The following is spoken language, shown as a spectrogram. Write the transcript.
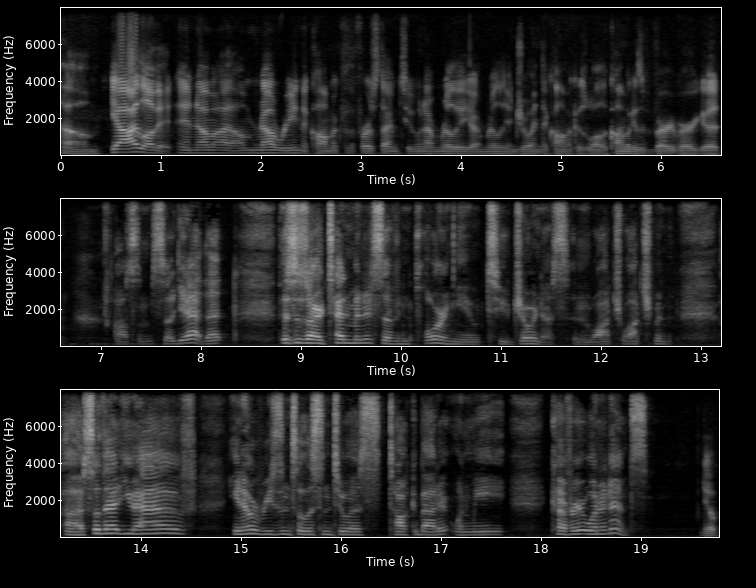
Um, yeah, I love it, and I'm, I'm now reading the comic for the first time too, and I'm really I'm really enjoying the comic as well. The comic is very very good. Awesome. So yeah, that this is our ten minutes of imploring you to join us and watch Watchmen, uh, so that you have you know reason to listen to us talk about it when we cover it when it ends. Yep.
